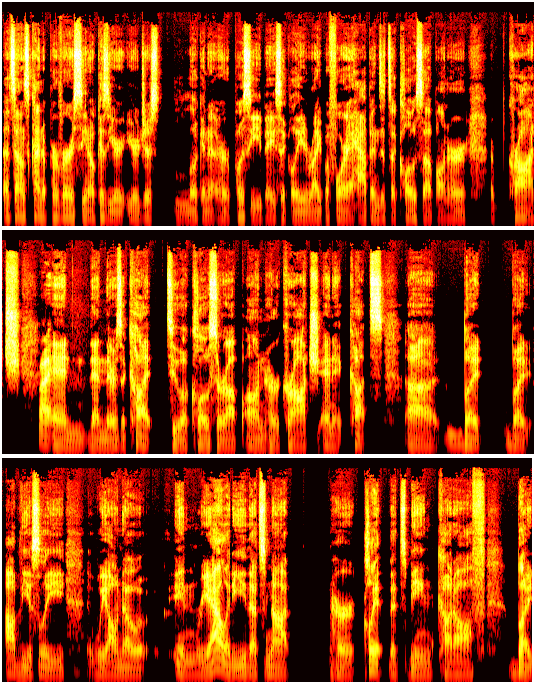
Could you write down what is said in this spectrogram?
that sounds kind of perverse you know because you're you're just looking at her pussy basically right before it happens it's a close up on her, her crotch Right. and then there's a cut to a closer up on her crotch and it cuts uh but but obviously we all know in reality that's not her clit that's being cut off but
